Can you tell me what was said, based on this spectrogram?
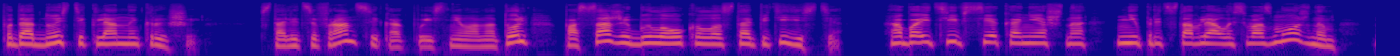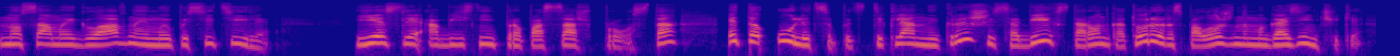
под одной стеклянной крышей. В столице Франции, как пояснил Анатоль, пассажей было около 150. Обойти все, конечно, не представлялось возможным, но самые главные мы посетили. Если объяснить про пассаж просто, это улица под стеклянной крышей, с обеих сторон которой расположены магазинчики —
